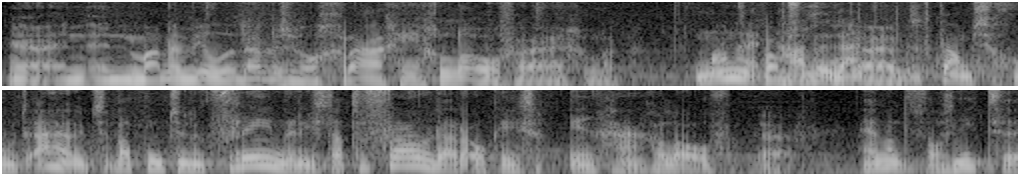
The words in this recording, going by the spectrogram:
Ja, en, en mannen wilden daar dus wel graag in geloven eigenlijk. Mannen kwam ze hadden goed daar, uit. het kwam ze goed uit. Wat natuurlijk vreemder is, dat de vrouwen daar ook in, in gaan geloven. Ja. Want het, was niet, eh,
